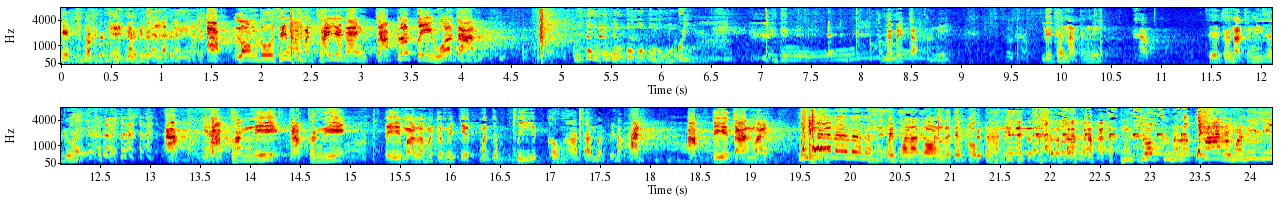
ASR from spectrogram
เห็นบางทีอะลองดูซิว่ามันใช้ยังไง จับแล้วตีหัวอาจารย์ทำไมไม่จับทางนี้ หรือถนัดทางนี้ ครับเสียงถนัดทางนี้ซะด้วยอะ จับทางนี้ จับทางนี้ ตีมาแล้วมันจะไม่เจ็บ มันจะบีบเข้าหากันมันเป็นพัดอะตีอาจารย์ใหม่นั่นๆๆๆเป็นพาราดอนเหรอจะตบหน้านี่มึงยกขึ้นมาแล้วพาดลงมานี่สิ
